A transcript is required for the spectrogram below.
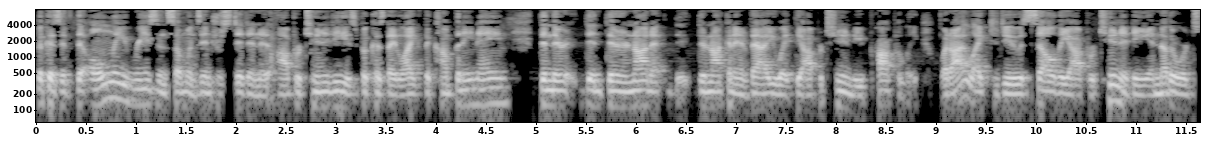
because if the only reason someone's interested in an opportunity is because they like the company name then they're then they're not they're not going to evaluate the opportunity properly. What i like to do is sell the opportunity. In other words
